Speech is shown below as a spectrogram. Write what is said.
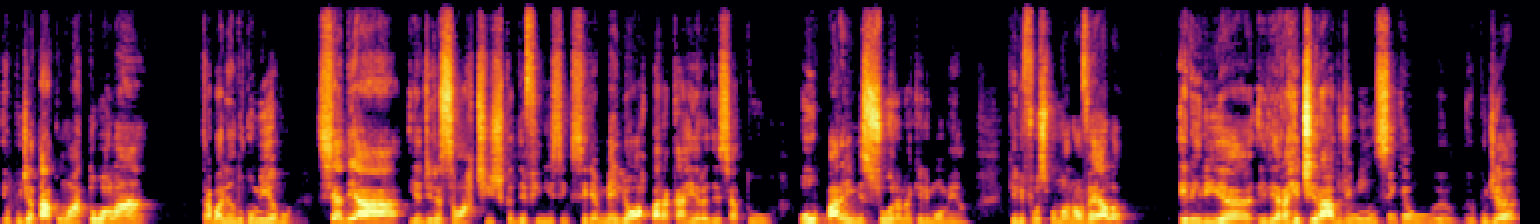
Eu podia estar com um ator lá trabalhando comigo. Se a DAA e a direção artística definissem que seria melhor para a carreira desse ator ou para a emissora naquele momento que ele fosse para uma novela, ele iria, ele era retirado de mim sem que eu, eu, eu podia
